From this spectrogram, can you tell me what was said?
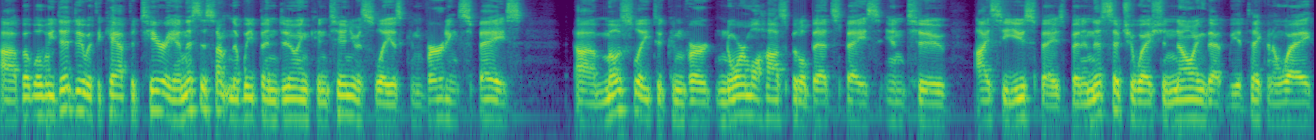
But what we did do with the cafeteria, and this is something that we've been doing continuously, is converting space uh, mostly to convert normal hospital bed space into ICU space. But in this situation, knowing that we had taken away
